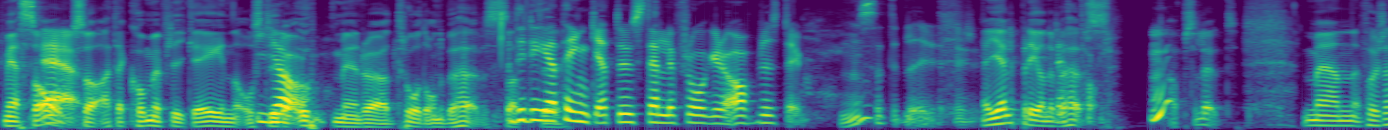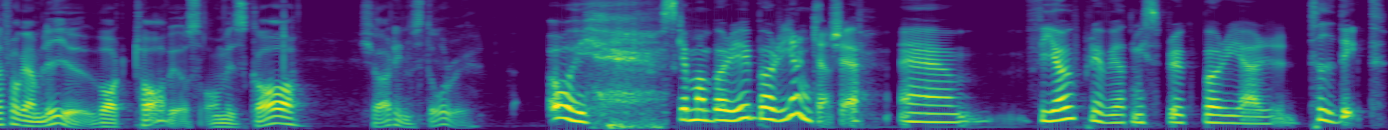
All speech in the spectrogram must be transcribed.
Men jag sa eh, också att jag kommer flika in och styra ja. upp med en röd tråd om det behövs. det är det jag tänker, att du ställer frågor och avbryter. Mm. Så att det blir Jag hjälper dig om det behövs. Mm. Absolut. Men första frågan blir ju, vart tar vi oss om vi ska Kör din story? Oj, ska man börja i början kanske? Eh, för jag upplever ju att missbruk börjar tidigt.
